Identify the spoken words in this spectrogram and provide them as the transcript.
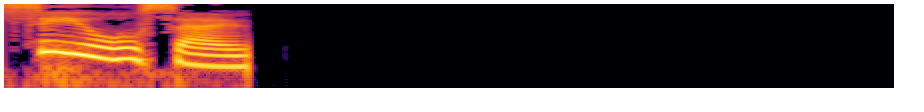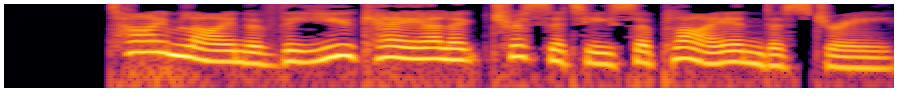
See also Timeline of the UK electricity supply industry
